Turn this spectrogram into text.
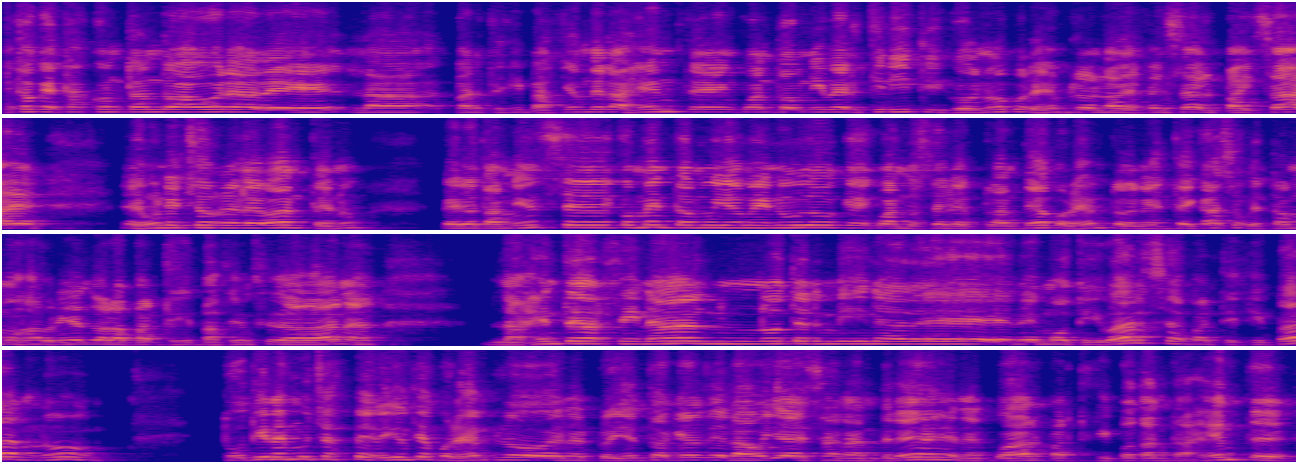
Esto que estás contando ahora de la participación de la gente en cuanto a un nivel crítico, ¿no? Por ejemplo, en la defensa del paisaje, es un hecho relevante, ¿no? Pero también se comenta muy a menudo que cuando se les plantea, por ejemplo, en este caso que estamos abriendo la participación ciudadana, la gente al final no termina de, de motivarse a participar, ¿no? Tú tienes mucha experiencia, por ejemplo, en el proyecto aquel de la olla de San Andrés, en el cual participó tanta gente,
